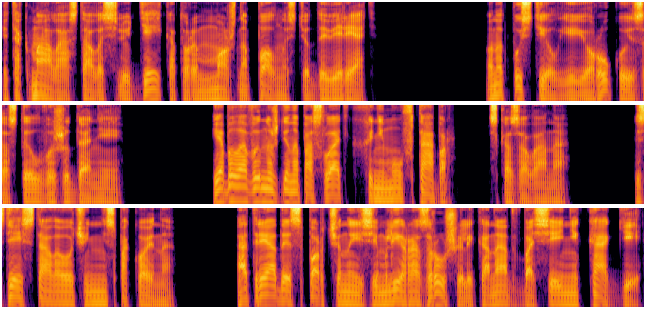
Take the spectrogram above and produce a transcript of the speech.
и так мало осталось людей, которым можно полностью доверять». Он отпустил ее руку и застыл в ожидании. «Я была вынуждена послать к нему в табор», — сказала она. Здесь стало очень неспокойно. Отряды спорченной земли разрушили канат в бассейне Кагги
